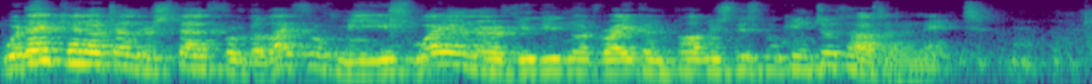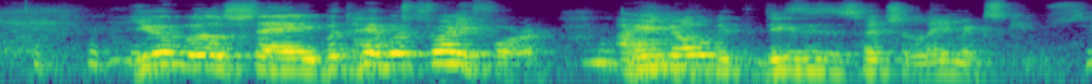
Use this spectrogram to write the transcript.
What I cannot understand for the life of me is why on earth you did not write and publish this book in 2008. You will say, but I was 24. I know, but this is such a lame excuse.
